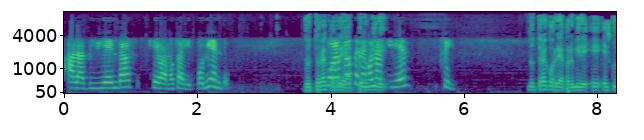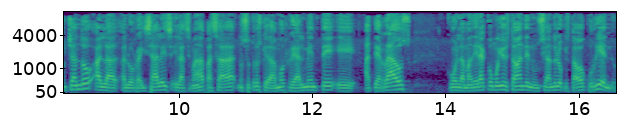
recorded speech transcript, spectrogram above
a las viviendas que vamos a ir poniendo. Doctora Correa, tenemos las viviendas? Sí. Doctora Correa, pero mire, eh, escuchando a, los raizales la semana pasada, nosotros quedamos realmente eh, aterrados con la manera como ellos estaban denunciando lo que estaba ocurriendo.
